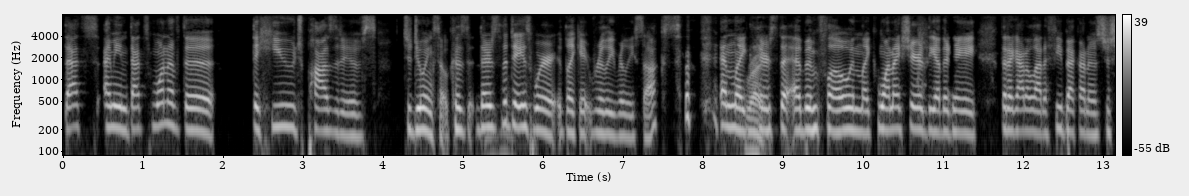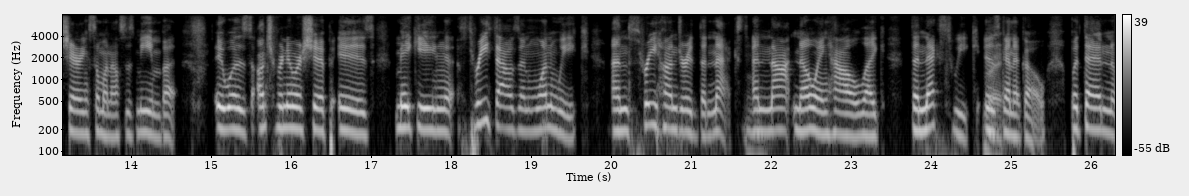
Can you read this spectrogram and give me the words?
That's, I mean, that's one of the the huge positives to doing so because there's the days where like it really really sucks and like Right. there's the ebb and flow and like one i shared the other day that i got a lot of feedback on it was just sharing someone else's meme but it was entrepreneurship is making 3000 one week and 300 the next Mm. and not knowing how like the next week is Right. going to go but then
